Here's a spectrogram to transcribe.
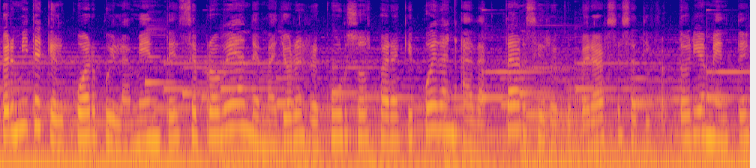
permite que el cuerpo y la mente se provean de mayores recursos para que puedan adaptarse y recuperarse satisfactoriamente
